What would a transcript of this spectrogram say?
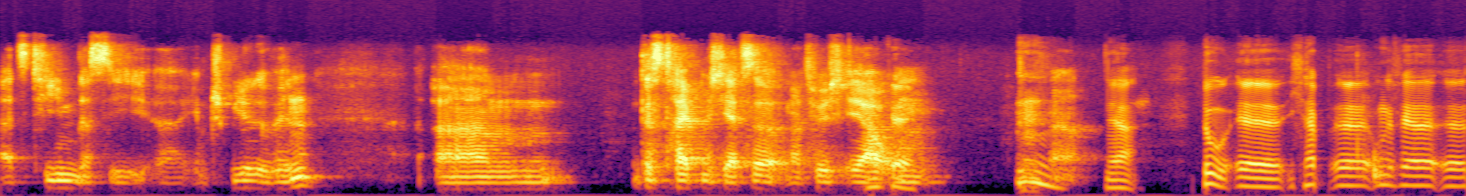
als Team, dass sie äh, im Spiel gewinnen. Ähm, das treibt mich jetzt äh, natürlich eher okay. um. Ja. ja. Du, äh, ich habe äh, ungefähr äh,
